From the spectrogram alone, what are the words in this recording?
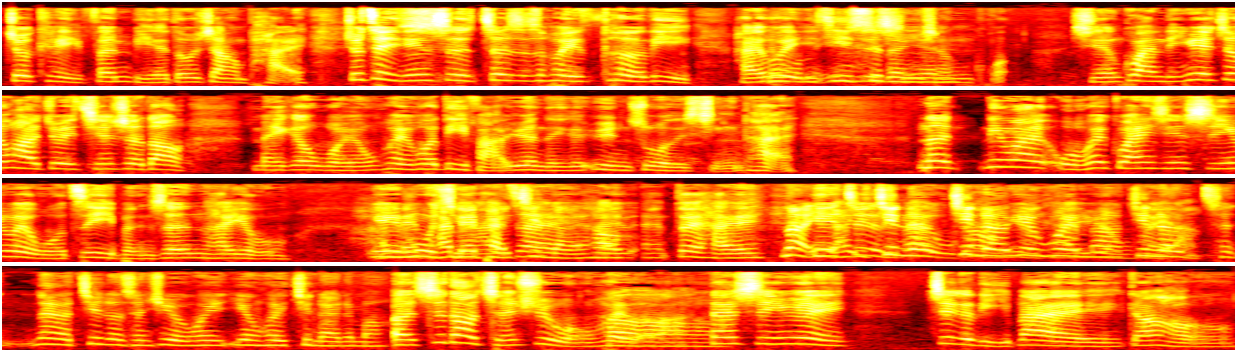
就可以分别都这样排，就这已经是这是会特例，还会已经是形成过。形成惯例，因为这话就会牵涉到每个委员会或立法院的一个运作的形态。那另外我会关心，是因为我自己本身还有，因为目前还在还对还那也进了进了院会吗？进了程那个进了程序委员会院会进来的吗？呃，是到程序委员会了，但是因为这个礼拜刚好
